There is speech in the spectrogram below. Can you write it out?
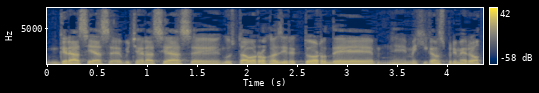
Gracias, eh, muchas gracias eh, Gustavo Rojas, director de eh, Mexicanos Primero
